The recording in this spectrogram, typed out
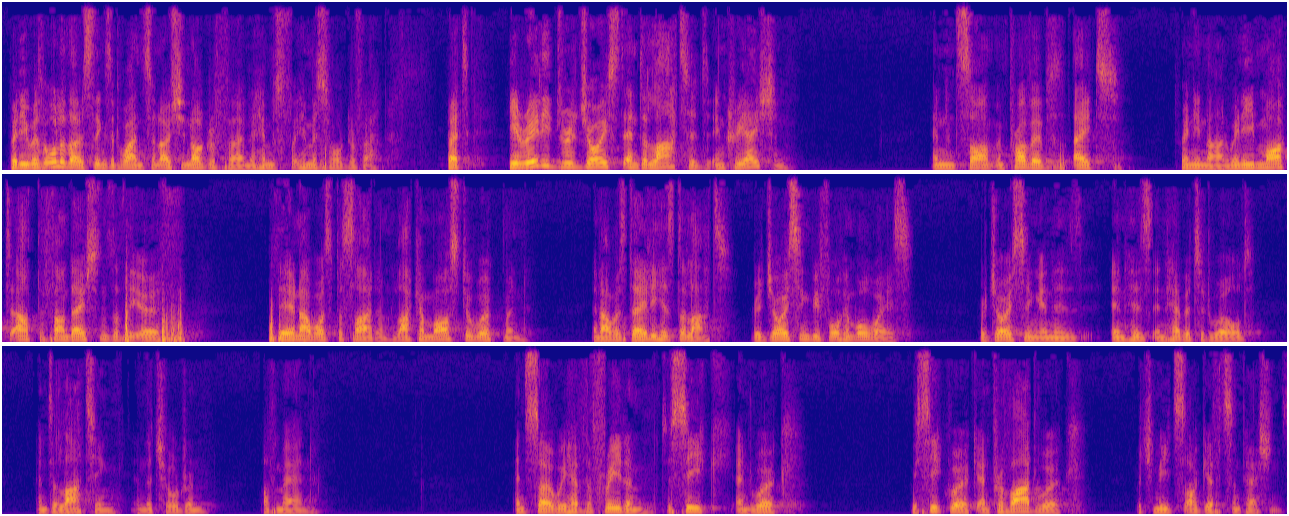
But he was all of those things at once an oceanographer and a hemispherographer. But he really rejoiced and delighted in creation. And in Psalm in Proverbs 8:29, when he marked out the foundations of the earth, then I was beside him, like a master workman, and I was daily his delight, rejoicing before him always, rejoicing in his in his inhabited world and delighting in the children of man. And so we have the freedom to seek and work. We seek work and provide work which meets our gifts and passions.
